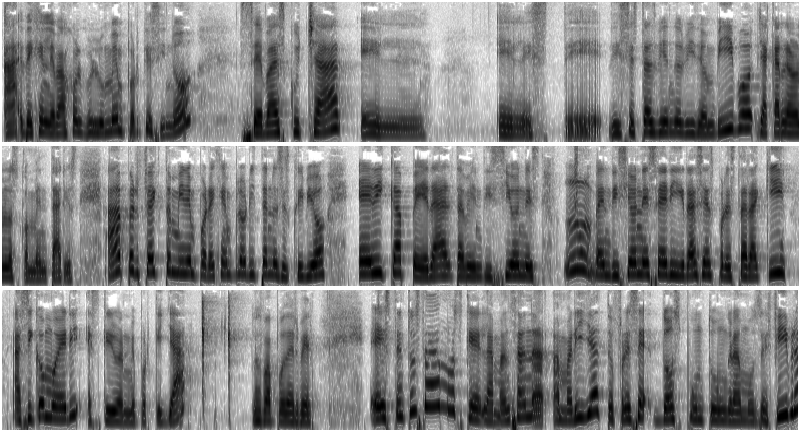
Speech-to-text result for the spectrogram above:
Ah, déjenle bajo el volumen porque si no, se va a escuchar el, el este, dice, estás viendo el video en vivo, ya cargaron los comentarios. Ah, perfecto, miren, por ejemplo, ahorita nos escribió Erika Peralta, bendiciones. Mm, bendiciones, Eri, gracias por estar aquí. Así como Eri, escríbanme porque ya los va a poder ver. Este, entonces sabemos que la manzana amarilla te ofrece 2.1 gramos de fibra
